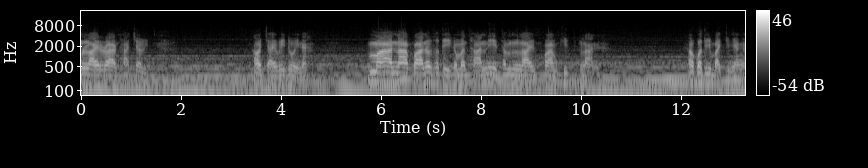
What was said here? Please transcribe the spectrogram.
ำลายราคะจริต เข้าใจไว้ด้วยนะ มาอนาปานุสติกรรมฐานนี่ทำลายความคิดพลานเขาปฏิบัติกันยังไง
